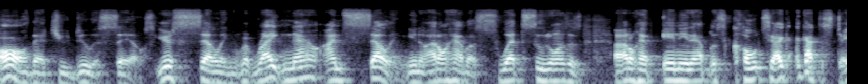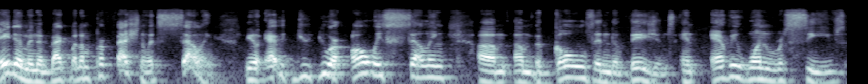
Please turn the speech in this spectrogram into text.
all that you do is sales. You're selling. Right now, I'm selling. You know, I don't have a sweatsuit on. I don't have Indianapolis Colts. I, I got the stadium in the back, but I'm professional. It's selling. You know, every, you, you are always selling um, um, the goals and the visions, and everyone receives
